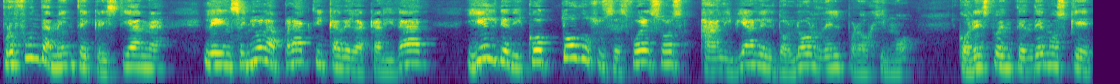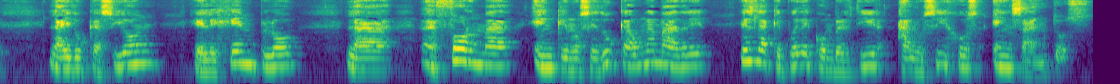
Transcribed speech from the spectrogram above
profundamente cristiana, le enseñó la práctica de la caridad y él dedicó todos sus esfuerzos a aliviar el dolor del prójimo. Con esto entendemos que la educación, el ejemplo, la eh, forma en que nos educa una madre es la que puede convertir a los hijos en santos.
